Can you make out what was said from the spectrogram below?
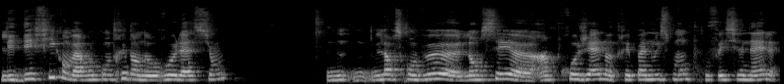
les défis qu'on va rencontrer dans nos relations, lorsqu'on veut euh, lancer euh, un projet, notre épanouissement professionnel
